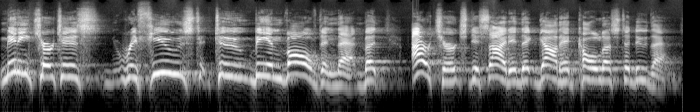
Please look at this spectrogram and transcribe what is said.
Many churches refused to be involved in that, but our church decided that God had called us to do that.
